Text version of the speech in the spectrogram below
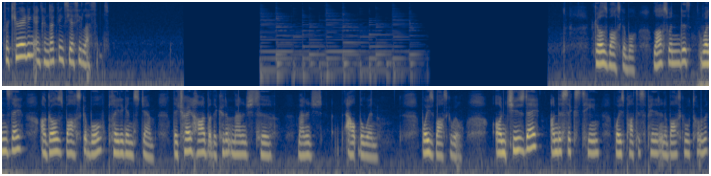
for curating and conducting CSC lessons. Girls basketball. Last Wednesday, our girls basketball played against Gem. They tried hard, but they couldn't manage to manage out the win. Boys basketball. On Tuesday, under 16 boys participated in a basketball tournament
